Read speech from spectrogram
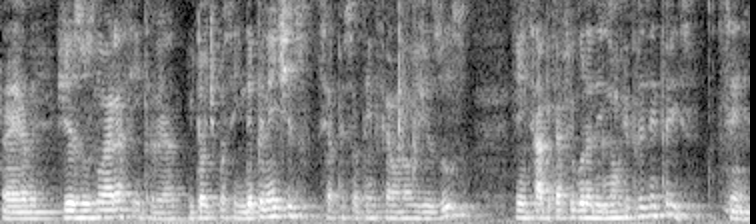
É, né? Jesus não era assim, tá ligado? Então, tipo assim, independente se a pessoa tem fé ou não em Jesus, a gente sabe que a figura dele não representa isso. Sim.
